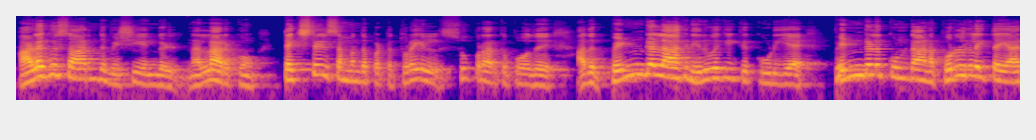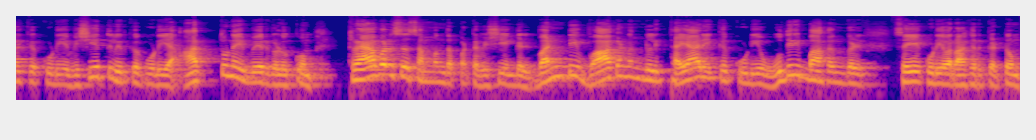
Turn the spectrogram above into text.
அழகு சார்ந்த விஷயங்கள் நல்லா இருக்கும். டெக்ஸ்டைல் சம்பந்தப்பட்ட துறையில் சூப்பராக இருக்க போது அது பெண்களாக நிர்வகிக்கக்கூடிய பெண்களுக்கு உண்டான பொருள்களை தயாரிக்கக்கூடிய விஷயத்தில் இருக்கக்கூடிய அத்துணை பேர்களுக்கும் டிராவல்ஸ் சம்பந்தப்பட்ட விஷயங்கள் வண்டி வாகனங்களை தயாரிக்கக்கூடிய உதிரி பாகங்கள் செய்யக்கூடியவராக இருக்கட்டும்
